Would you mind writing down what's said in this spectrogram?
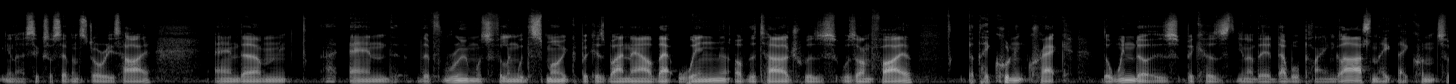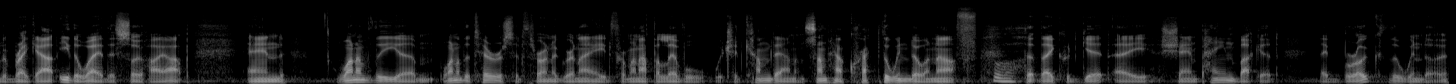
you know six or seven stories high, and um, and the room was filling with smoke because by now that wing of the Taj was was on fire, but they couldn't crack the windows because you know they're double pane glass and they, they couldn't sort of break out either way they're so high up and one of the um, one of the terrorists had thrown a grenade from an upper level which had come down and somehow cracked the window enough oh. that they could get a champagne bucket they broke the window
